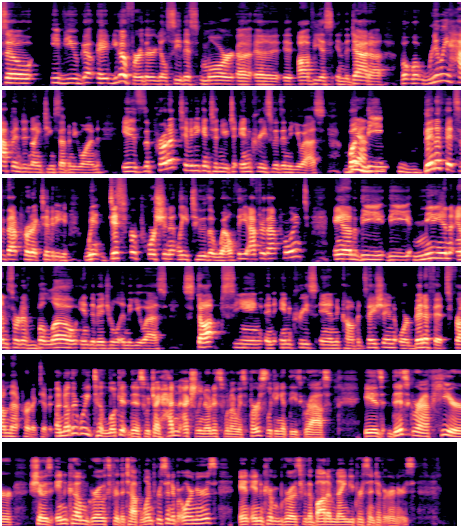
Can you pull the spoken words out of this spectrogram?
So if you go if you go further, you'll see this more uh, uh, obvious in the data. But what really happened in 1971 is the productivity continued to increase within the US, but Yeah. the benefits of that productivity went disproportionately to the wealthy after that point, and the the median and sort of below individual in the US stopped seeing an increase in compensation or benefits from that productivity. Another way to look at this, which I hadn't actually noticed when I was first looking at these graphs, is this graph here shows income growth for the top 1% of earners and income growth for the bottom 90% of earners.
